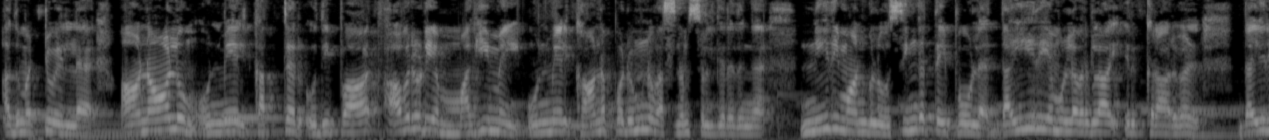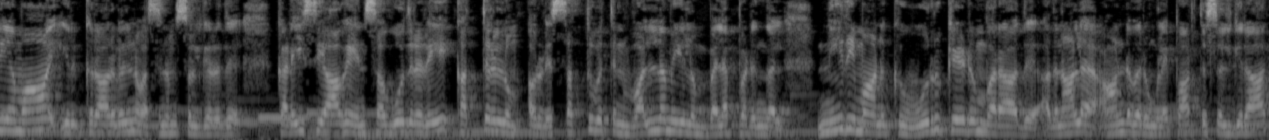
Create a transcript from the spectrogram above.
அது மட்டும் இல்லை ஆனாலும் உன்மேல் கத்தர் உதிப்பார். அவருடைய மகிமை உன்மேல் காணப்படும்னு வசனம் சொல்கிறதுங்க. நீதிமான்களோ சிங்கத்தை போல தைரியம் உள்ளவர்களாய் இருக்கிறார்கள். தைரியமாய் இருக்கிறார்கள்னு வசனம் சொல்கிறது. கடைசியாக என் சகோதரரே கத்தரிலும் அவருடைய சத்துவத்தின் வல்லமையிலும் பலப்படுங்கள். நீதிமானுக்கு ஒரு கேடும் வராது. அதனால ஆண்டவர் உங்களை பார்த்து சொல்கிறார்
